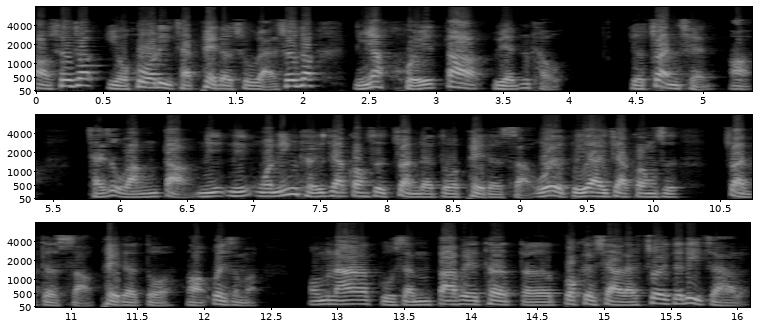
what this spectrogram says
哦，所以说有获利才配得出来，所以说你要回到源头，有赚钱啊才是王道。你你我宁可一家公司赚得多配得少，我也不要一家公司赚得少配得多啊？为什么？我们拿股神巴菲特的伯克夏来做一个例子好了。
